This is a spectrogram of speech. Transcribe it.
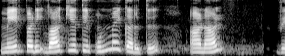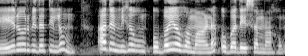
மேற்படி வாக்கியத்தின் உண்மை கருத்து ஆனால் வேறொரு விதத்திலும் அது மிகவும் உபயோகமான உபதேசமாகும்.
